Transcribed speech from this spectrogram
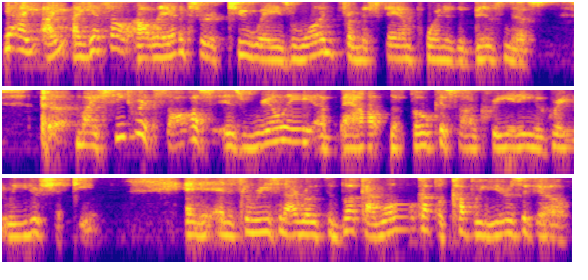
Yeah, I, I guess I'll, I'll, answer it two ways. One, from the standpoint of the business, my secret sauce is really about the focus on creating a great leadership team. And, and it's the reason I wrote the book. I woke up a couple years ago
